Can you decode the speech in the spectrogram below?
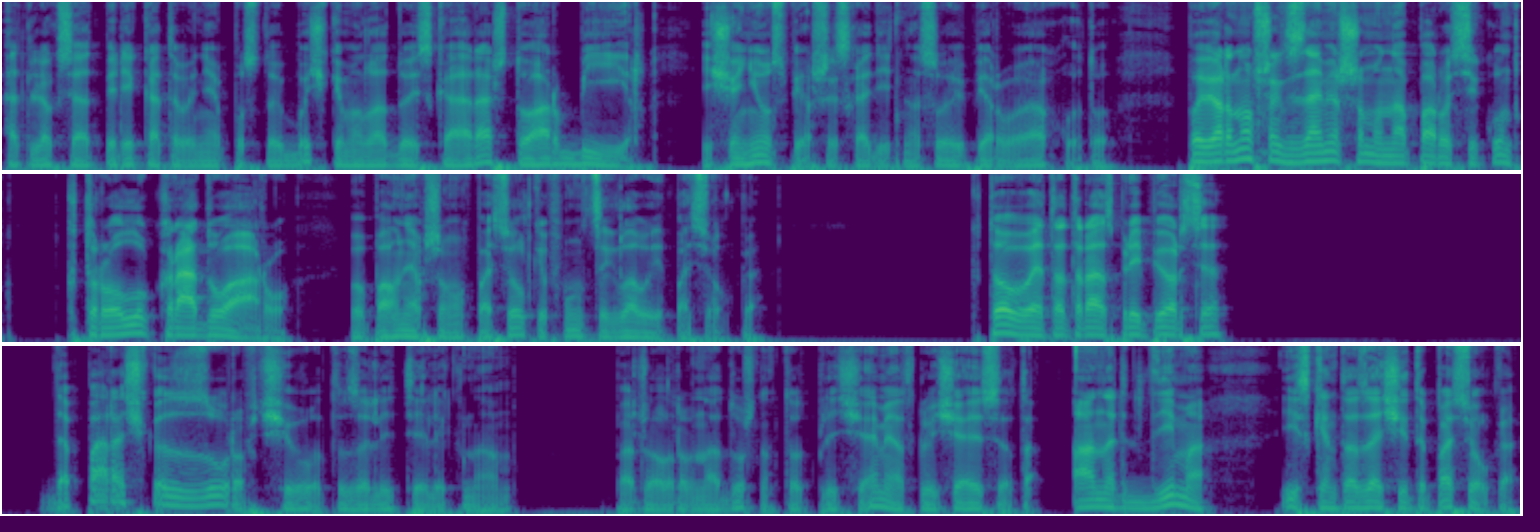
Отвлекся от перекатывания пустой бочки молодой скаараш Туарбиир, еще не успевший сходить на свою первую охоту — повернувшись к замершему на пару секунд к троллу Крадуару, выполнявшему в поселке функции главы поселка. «Кто в этот раз приперся?» Да парочка зуров чего-то залетели к нам. Пожал равнодушно тот плечами, отключаясь от Анрдима из кентозащиты поселка,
